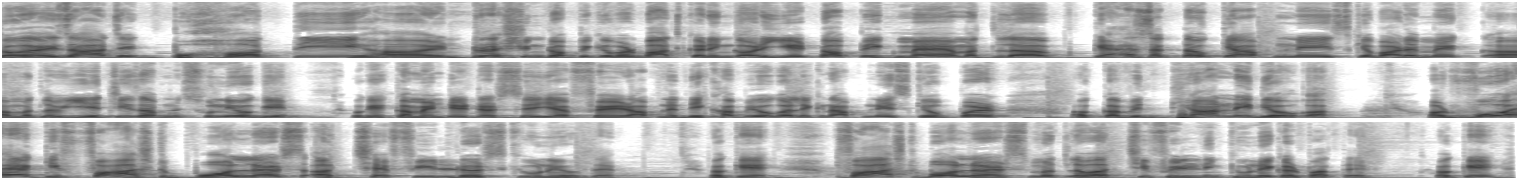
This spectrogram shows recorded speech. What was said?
तो गाइज़ आज एक बहुत ही इंटरेस्टिंग टॉपिक के ऊपर बात करेंगे और ये टॉपिक मैं मतलब कह सकता हूँ कि आपने इसके बारे में आ, मतलब ये चीज़ आपने सुनी होगी। ओके कमेंटेटर से या फिर आपने देखा भी होगा लेकिन आपने इसके ऊपर कभी ध्यान नहीं दिया होगा। और वो है कि फास्ट बॉलर्स अच्छे फील्डर्स क्यों नहीं होते? ओके फास्ट बॉलर्स मतलब अच्छी फील्डिंग क्यों नहीं कर पाते? ओके okay,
